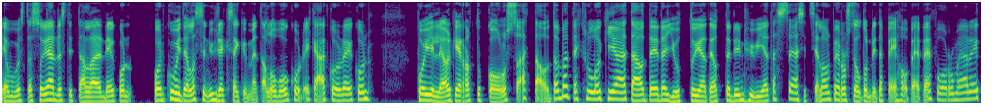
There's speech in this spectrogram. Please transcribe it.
Ja mun mielestä tässä on jännästi tällainen, niin kun, voin kuvitella sen 90-luvun, kun ikään kuin, niin kun pojille on kerrottu koulussa, että on tämä teknologia ja tämä on teidän juttu ja te olette niin hyviä tässä. Ja sitten siellä on perusteltu niitä PHPP-foorumeja niin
